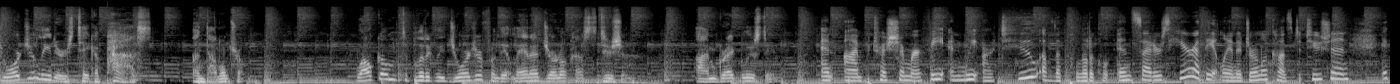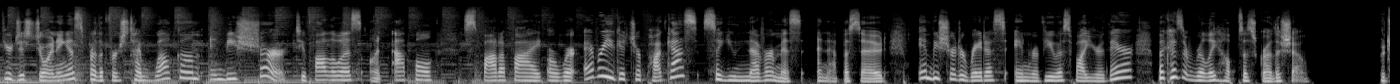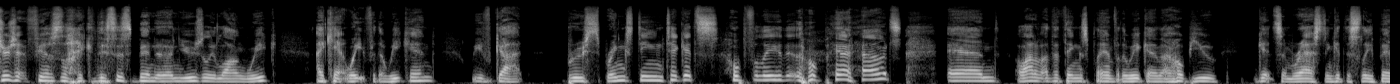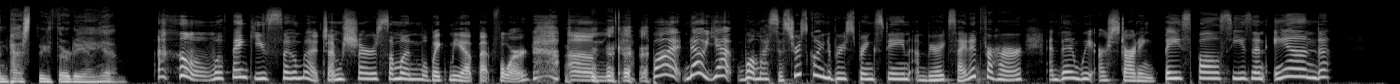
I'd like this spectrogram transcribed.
Georgia leaders take a pass on Donald Trump. Welcome to Politically Georgia from the Atlanta Journal Constitution. I'm Greg Bluestein. And I'm Patricia Murphy, and we are two of the political insiders here at the Atlanta Journal Constitution. If you're just joining us for the first time, welcome, and be sure to follow us on Apple, Spotify, or wherever you get your podcasts so you never miss an episode. And be sure to rate us and review us while you're there because it really helps us grow the show. Patricia, it feels like this has been an unusually long week. I can't wait for the weekend. We've got Bruce Springsteen tickets, hopefully, that will pan out, and a lot of other things planned for the weekend. I hope you get some rest and get to sleep in past 3.30 a.m. Oh, well, thank you so much. I'm sure someone will wake me up at four. Um, but no, yeah. Well, my sister's going to Bruce Springsteen. I'm very excited for her. And then we are starting baseball season and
